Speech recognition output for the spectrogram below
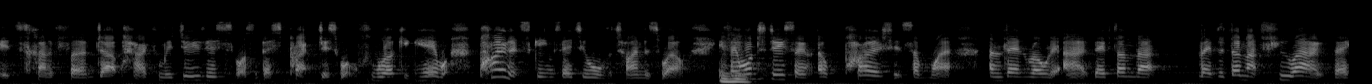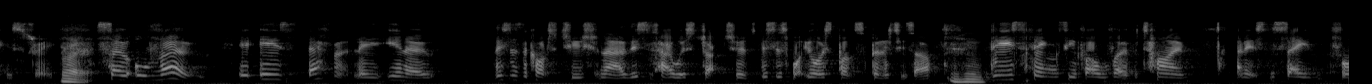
it's kind of firmed up. How can we do this? What's the best practice? What's working here? What pilot schemes they do all the time as well. If they Mhm. want to do something, they'll pilot it somewhere and then roll it out. They've done that. They've done that throughout their history. right So although it is definitely, you know, this is the constitution now, this is how we're structured, this is what your responsibilities are. Mhm. These things evolve over time, and it's the same for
